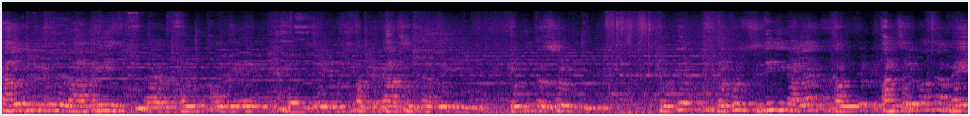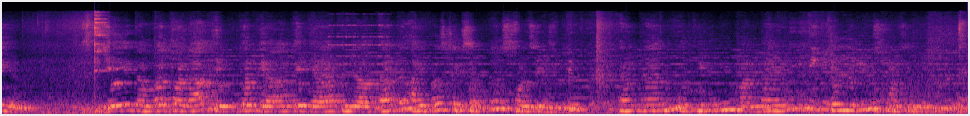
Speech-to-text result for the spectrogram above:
ਕੱਲ ਮੈਨੂੰ ਰਾਤੀ ਫੋਨ ਆਉਂਦੇ ਨੇ, ਜਿਹੜੇ ਪੱਤਰਕਾਰ ਸੂਚਨਾ ਦੀ ਕਿ ਦੱਸੋ ਜੀ। ਕਿਉਂਕਿ ਦੇਖੋ ਸਿੱਧੀ ਜੀ ਗੱਲ ਹੈ ਅਕਾਊਂਟ ਆਨਸਰ ਤਾਂ ਮੈਂ ਹੀ ਹਾਂ ਜੇ ਨੰਬਰ ਤੁਹਾਡਾ 1 ਤੋਂ 11 ਤੇ ਗਿਆ ਹੈ ਪੰਜਾਬ ਦਾ ਤਾਂ I must accept the responsibility and ਮੈਂ ਇਥਿਕਲੀ ਮੰਨਦਾ ਹਾਂ ਕਿ ਮੇਰੀ ਰਿਸਪੌਂਸਿਬਿਲਿਟੀ ਹੈ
